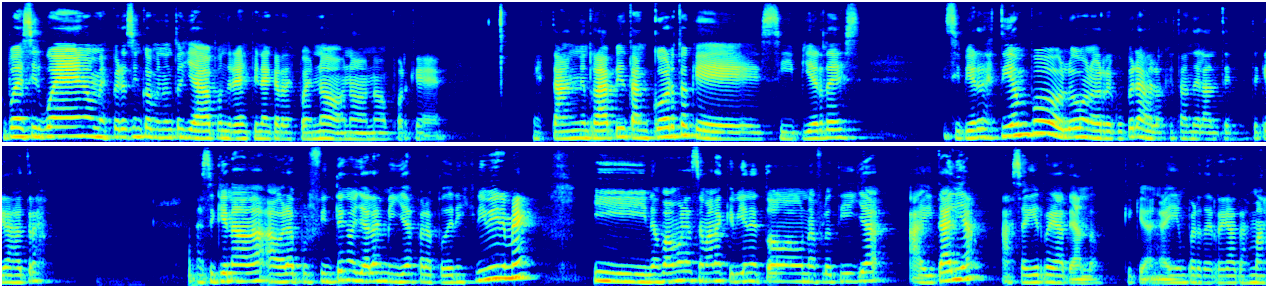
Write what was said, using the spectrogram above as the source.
No puedes decir, bueno, me espero cinco minutos, ya pondré el spinnaker después. No, no, no, porque es tan rápido, tan corto que si pierdes, si pierdes tiempo, luego no recuperas a los que están delante, te quedas atrás. Así que nada, ahora por fin tengo ya las millas para poder inscribirme y nos vamos la semana que viene toda una flotilla a Italia a seguir regateando que quedan ahí un par de regatas más.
